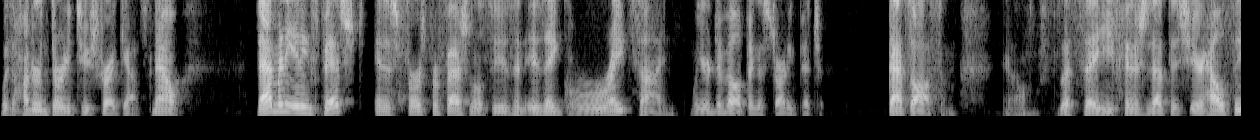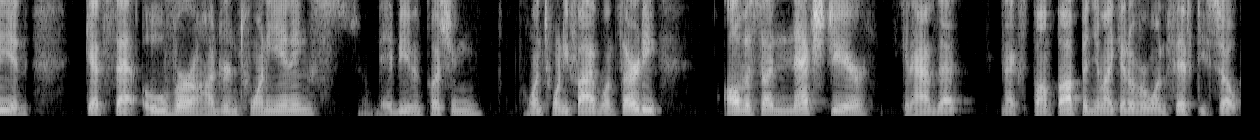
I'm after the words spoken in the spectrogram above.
with 132 strikeouts. Now, that many innings pitched in his first professional season is a great sign when you're developing a starting pitcher. That's awesome. You know, let's say he finishes out this year healthy and gets that over 120 innings, maybe even pushing 125, 130. All of a sudden next year, you can have that next bump up and you might get over 150. So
